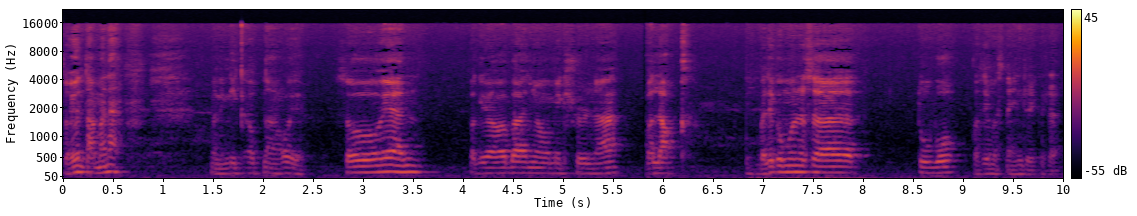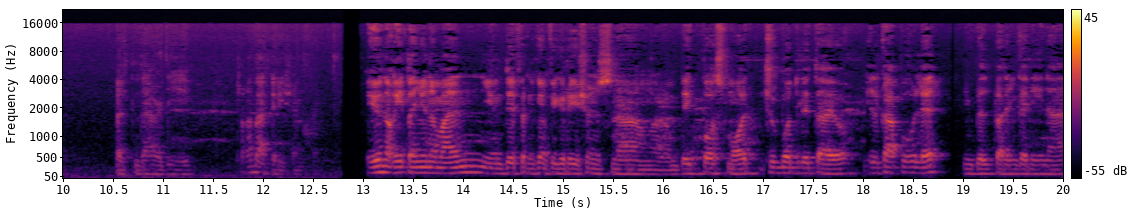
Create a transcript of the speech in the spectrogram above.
So yun, tama na. Maninik out na ako eh. So ayan, pag ibababa nyo, make sure na balak. Balik ko muna sa tubo kasi mas na-enjoy ko siya. Balik na RDA. Tsaka battery syempre. Ayun, nakita nyo naman yung different configurations ng um, Big Boss mod. Tube mod ulit tayo. El Capo ulit. Yung build pa rin kanina.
